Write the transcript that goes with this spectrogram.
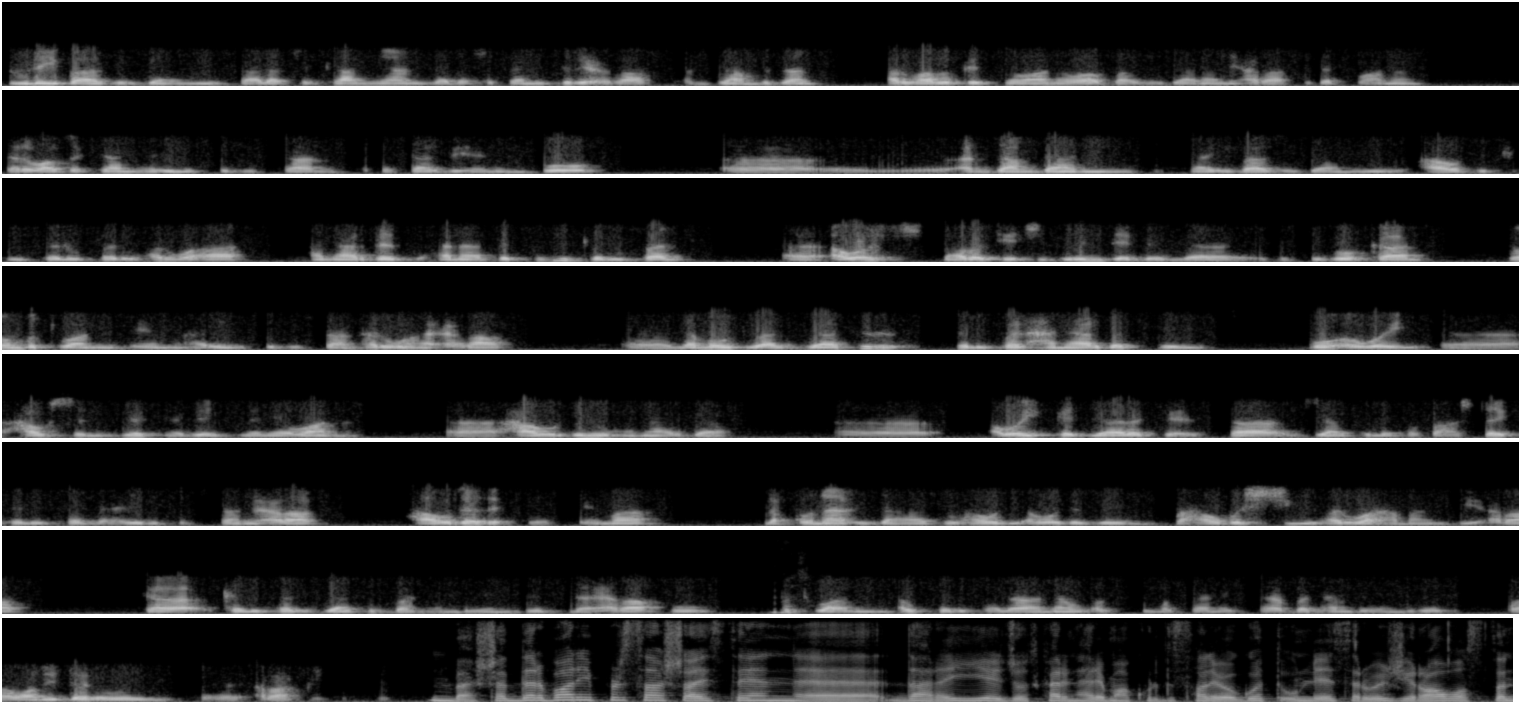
دوولەی بازرگانی سالاچەکانیان لە بەشەکانی تری عێراق ئەنجام بدەن هەروها بە پێچەوانەوە بازرگانانی عراقی دەتوانن دەواازەکان هەرمی کوردستان بەکار بهێنن بۆ ئەنجامدانی کاری بازرگانی و هاوردکردنی کەل و پەل و هەروەها هەناردەکردنی کەل و پەل ئەوەش بابەتێکی گرنگ دەبێت لە گفتگۆکان چۆن بتوانین ئێمە هەرێمی کوردستان هەروەها عێراق لەمە دوا زیاتر کەل و پەل هەناردە بکەین بۆ ئەوەی هاوسەنگێت هەبێت لە نێوان هاوردن و هەناردا ئەوەی کە دیارە کە ئێستا زیاتر لە سەد هەشتای کەلوپەل لە هەرێمی کوردستانی عێراق هاوردە دەکرێت ئێمە لە قۆناغی داهاتوو هەولی ئەوە دەدەین بە هاوبەشی و هەروە هەمانجی عێراق کە کەلوپەل زیاتر بەرهەم بهێنرێت لە عێراق و بتوانین ئەو کەلوپەلانە و ئەو سومەکانێک کە بەرهەم بهێنرێت ڕەوانەی دەرەوەی عێراقی باشە دەرباری پرسا شایستێن دارایی جۆتکارن هەرێما کوردستانەوە گوت اون لێ سەروێژی ڕاوەستن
